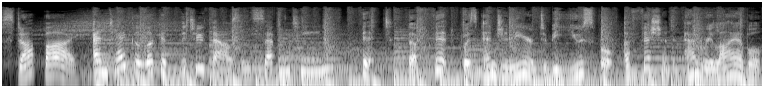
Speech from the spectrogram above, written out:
Stop by and take a look at the 2017 Fit. The Fit was engineered to be useful, efficient, and reliable.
